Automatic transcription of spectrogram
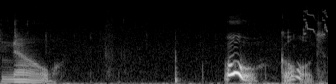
No. Ooh, gold.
